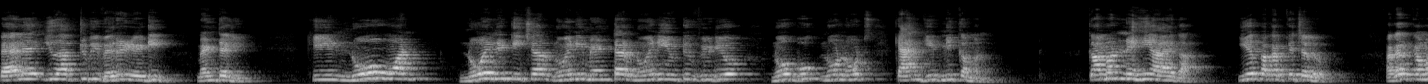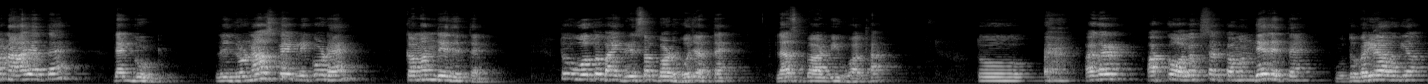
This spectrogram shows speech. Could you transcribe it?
पहले you have to be very ready mentally कि no one no any teacher no any mentor no any YouTube video no book no notes can give me common common नहीं आएगा। ये पकड़ के चलो। अगर कमन आ जाता है देन गुड द्रोणास का एक रिकॉर्ड है, कमन दे देते है। तो वो तो बाई ग्रेस ऑफ़ गॉड हो जाता है। लास्ट बार भी हुआ था। तो अगर आपको अलग सर कमन दे देते हैं, वो तो बढ़िया हो गया।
